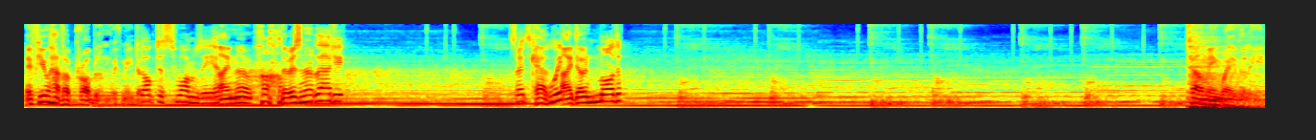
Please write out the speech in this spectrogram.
If you have a problem with me, Dr. Swansea... I know. there is no... That it... Let's... Kel, I don't... Mod... Tell me, Waverly,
